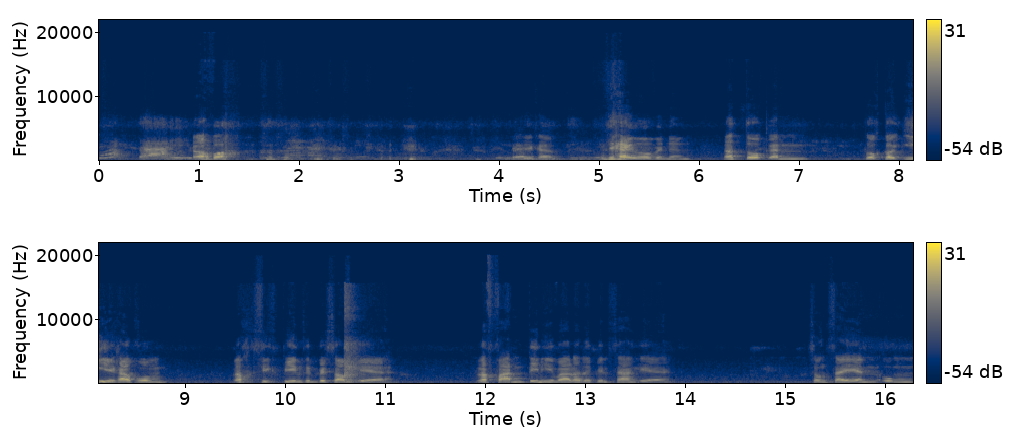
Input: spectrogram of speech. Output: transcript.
ความตายเอาบอกสวัสดีครับย่ายโอเป็นหยังแล้วตกกันตกเก้าอี้ครับผม แล้วสิปีนขึ้นไปซ่อมแอร์แล้วฝันที่หนีว่าเราได้เป็นสร้างแอร์สงสัยอันองค์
